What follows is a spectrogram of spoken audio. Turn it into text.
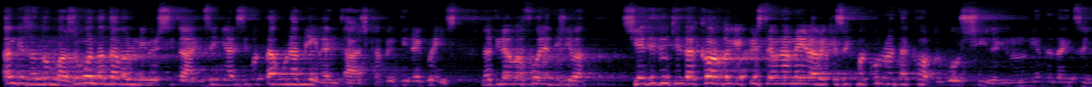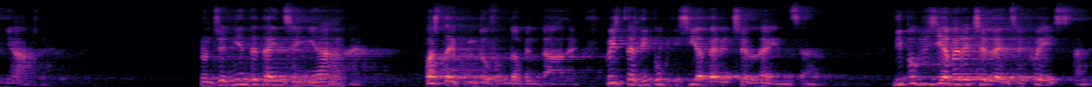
Anche San Tommaso quando andava all'università a insegnare si portava una mela in tasca per dire questo, la tirava fuori e diceva siete tutti d'accordo che questa è una mela perché se qualcuno non è d'accordo può uscire che non ho niente da insegnare. Non c'è niente da insegnare. Questo è il punto fondamentale. Questa è l'ipocrisia per eccellenza. L'ipocrisia per eccellenza è questa.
